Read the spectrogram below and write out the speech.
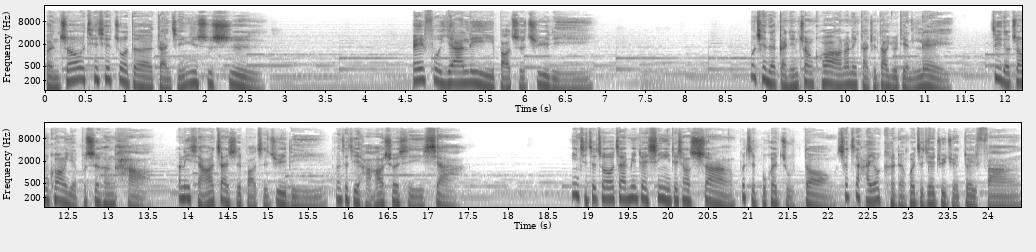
本周天蝎座的感情运势是背负压力，保持距离。目前的感情状况让你感觉到有点累，自己的状况也不是很好，让你想要暂时保持距离，让自己好好休息一下。因此，这周在面对心仪对象上，不止不会主动，甚至还有可能会直接拒绝对方。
